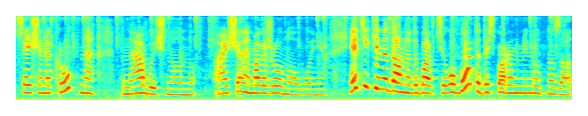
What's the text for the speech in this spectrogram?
це ще не крупне, необично, ну, а ще нема даже оновлення. Я тільки недавно додав цього бота, десь пару минут назад.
